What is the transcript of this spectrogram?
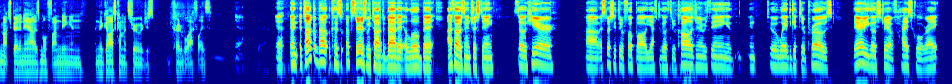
much better now. There's more funding, and and the guys coming through are just incredible athletes. Yeah. Yeah. Yeah, and, and talk about because upstairs we talked about it a little bit. I thought it was interesting. So here, um, especially through football, you have to go through college and everything, and, and to a way to get to the pros. There, you go straight out of high school, right?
